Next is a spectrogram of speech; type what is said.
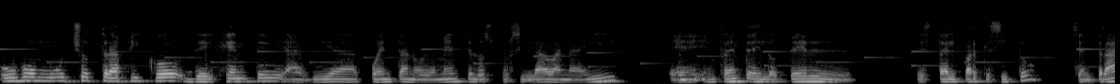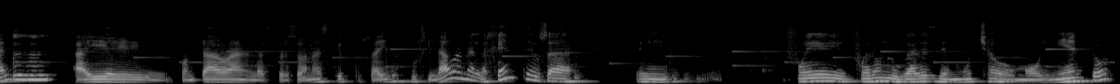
hubo mucho tráfico de gente, había, cuentan obviamente, los fusilaban ahí, eh, enfrente del hotel está el parquecito central, ahí contaban las personas que pues ahí los fusilaban a la gente, o sea, eh, fue, fueron lugares de mucho movimiento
